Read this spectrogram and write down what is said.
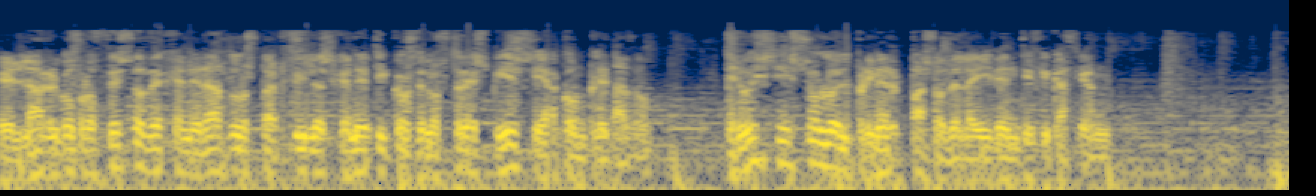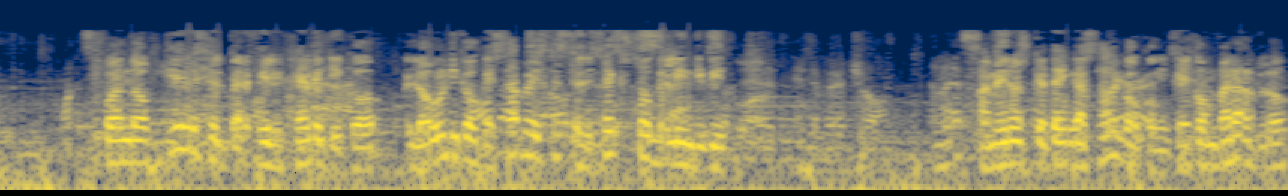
El largo proceso de generar los perfiles genéticos de los tres pies se ha completado. Pero ese es solo el primer paso de la identificación. Cuando obtienes el perfil genético, lo único que sabes es el sexo del individuo. A menos que tengas algo con que compararlo,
